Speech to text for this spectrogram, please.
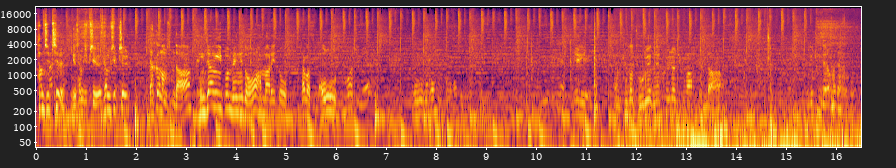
37. 이게 37, 37 약간 넘습니다. 굉장히 이쁜 뱅에도 한 마리 또 잡았습니다. 오, 손맛이 뭐? 오, 너무 예, 예. 이렇게 해서 도로에 그냥 흘려주기만 하면 됩니다. 이거 쭉 내려가잖아, 이거.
